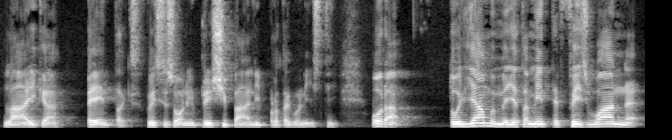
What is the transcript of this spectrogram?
Leica, Pentax, questi sono i principali protagonisti. Ora, Togliamo immediatamente Phase One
